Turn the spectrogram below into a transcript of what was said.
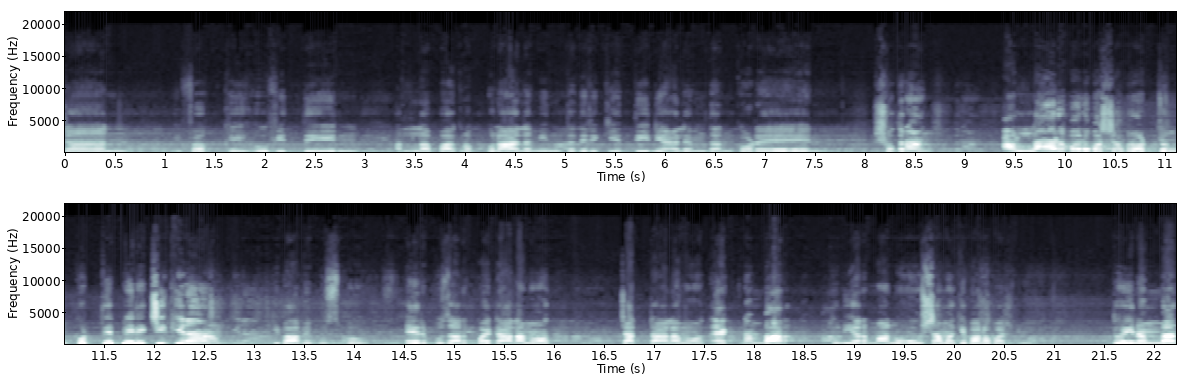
চান, ইফাক্কিহু ফিদ্দিন। আল্লাহ পাক রব্বুল আলামিন তাদেরকে দিনে আলেম দান করেন। সুতরাং আল্লাহর ভালোবাসা আমরা অর্জন করতে পেরেছি কিনা? কীভাবে বুঝব? এর বুঝার কয়টা আলামত? চারটা আলামত। এক নাম্বার, দুনিয়ার মানুষ আমাকে ভালোবাসবে। দুই নাম্বার,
